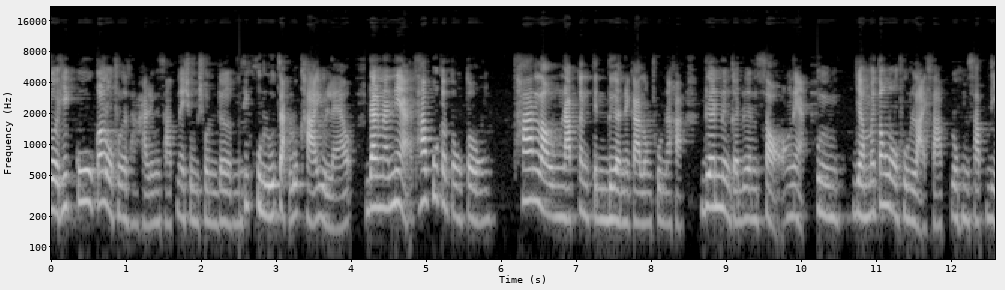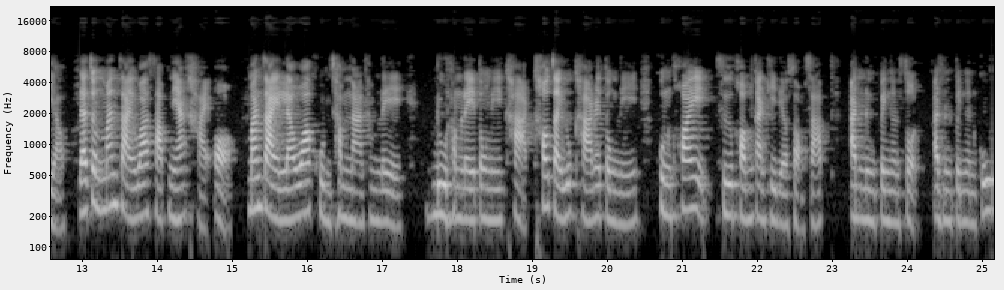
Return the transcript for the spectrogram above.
โดยที่กู้ก็ลงทุนอสังหาริมทรัพย์ในชุมชนเดิมที่คุณรู้จักลูกค้าอยู่แล้ว ดังนั้นเนี่ยถ้าพูดกันตรงๆ ถ้าเรานับกันเป็นเดือนในการลงทุนนะคะ เดือนหนึ่งกับเดือนสองเนี่ยคุณยังไม่ต้องลงทุนหลายซับลงทุนซับเดียว และจนมั่นใจว่าซับเนี้ยขายออก มั่นใจแล้วว่าคุณชำนาญทำเล ดูทำเลตรงนี้ขาดเข้าใจลูกค้าได้ตรงนี้ คุณค่อยซื้อพร้อมกันทีเดียวสองซับ อันหนึงเป็นเงินสด อันหนึงเป็นเงินกู้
